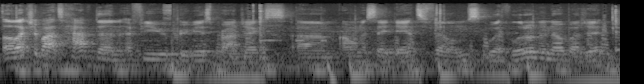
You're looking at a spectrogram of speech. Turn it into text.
Elektro Botz have done a few previous projects, um, I want to say dance films, with little to no budget,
